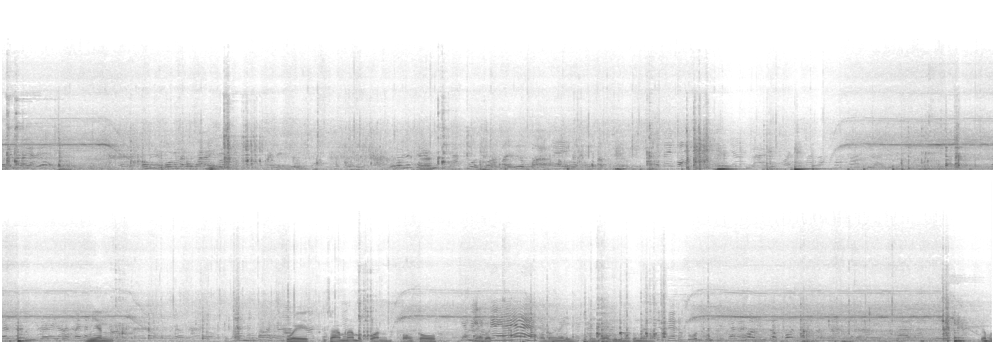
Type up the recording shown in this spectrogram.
ก็สวย ฮะเมียนถ้วยซ้ำน้ำบักก่อนของเก่าแค่แม่แกเอามาให้มันมันแตกอยู่นะคุณแม่นะแต่แค่โดนๆผมแต่พ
